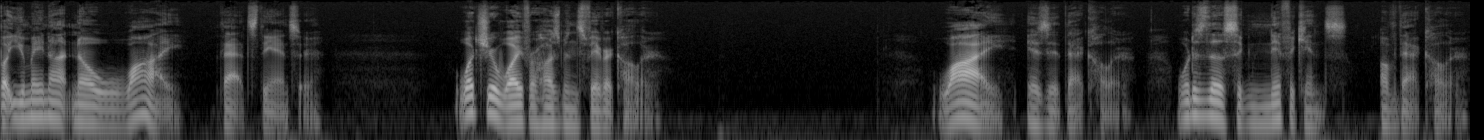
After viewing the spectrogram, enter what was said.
but you may not know why that's the answer. What's your wife or husband's favorite color? Why is it that color? What is the significance of that color?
